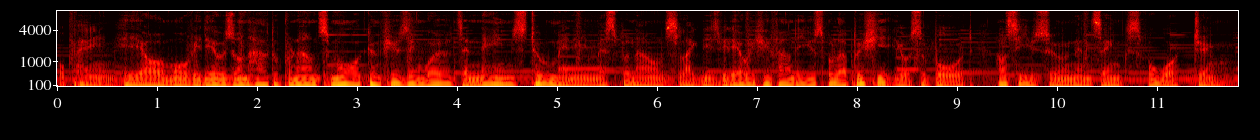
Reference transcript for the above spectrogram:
or pain. Here are more videos on how to pronounce more confusing words and names too many mispronounced. Like this video if you found it useful, I appreciate your support. I'll see you soon and thanks for watching.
